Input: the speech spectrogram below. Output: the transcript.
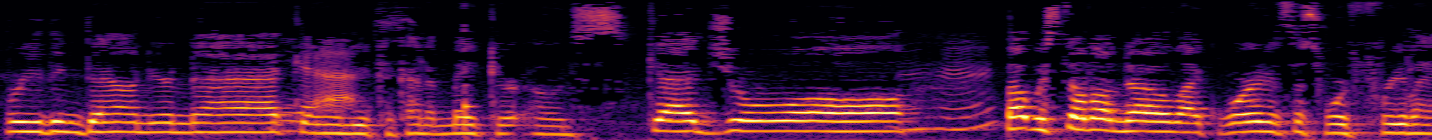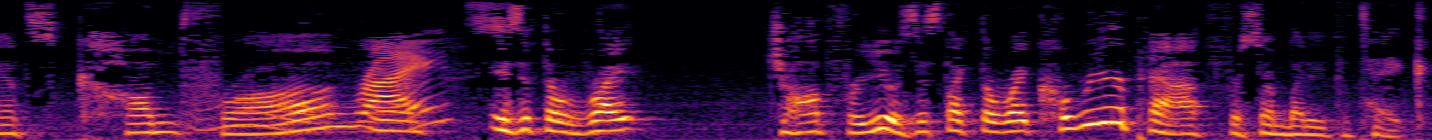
breathing down your neck, and you can kind of make your own schedule. Mm-hmm. But we still don't know, like, where does this word freelance come from? Mm, right. And Is it the right job for you? Is this like the right career path for somebody to take?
